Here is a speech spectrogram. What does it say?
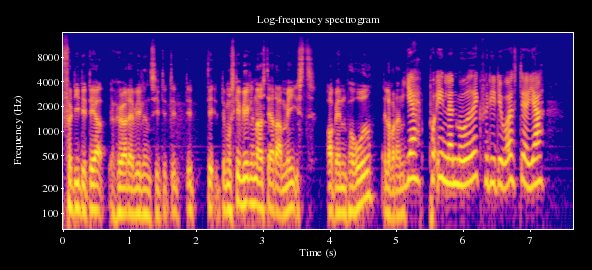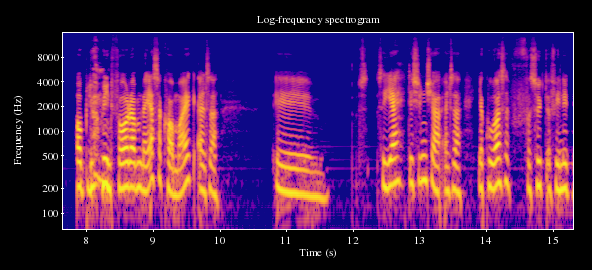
fordi det er der, jeg hører dig i virkeligheden sige, det, det, det, det, det er måske virkelig også der, der er mest at vende på hovedet, eller hvordan? Ja, på en eller anden måde, ikke? Fordi det er jo også der, jeg oplever min fordom, når jeg så kommer, ikke? Altså, øh, så ja, det synes jeg. Altså, jeg kunne også have forsøgt at finde et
